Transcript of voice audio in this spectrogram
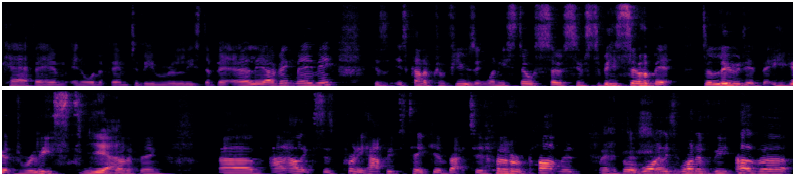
care for him in order for him to be released a bit early. I think maybe because it's kind of confusing when he still so seems to be so a bit deluded that he gets released Yeah. kind of thing. Um, and Alex is pretty happy to take him back to her apartment for what is one of the other,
